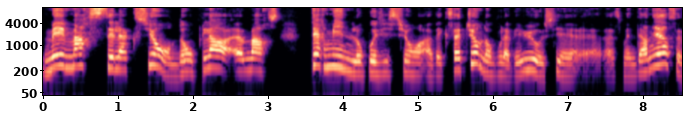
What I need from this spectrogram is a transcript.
Mais Mars c'est l'action, donc là euh, Mars termine l'opposition avec Saturne, donc vous l'avez eu aussi euh, la semaine dernière, ça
